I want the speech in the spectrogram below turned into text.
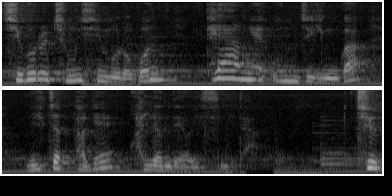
지구를 중심으로 본 태양의 움직임과 밀접하게 관련되어 있습니다. 즉,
